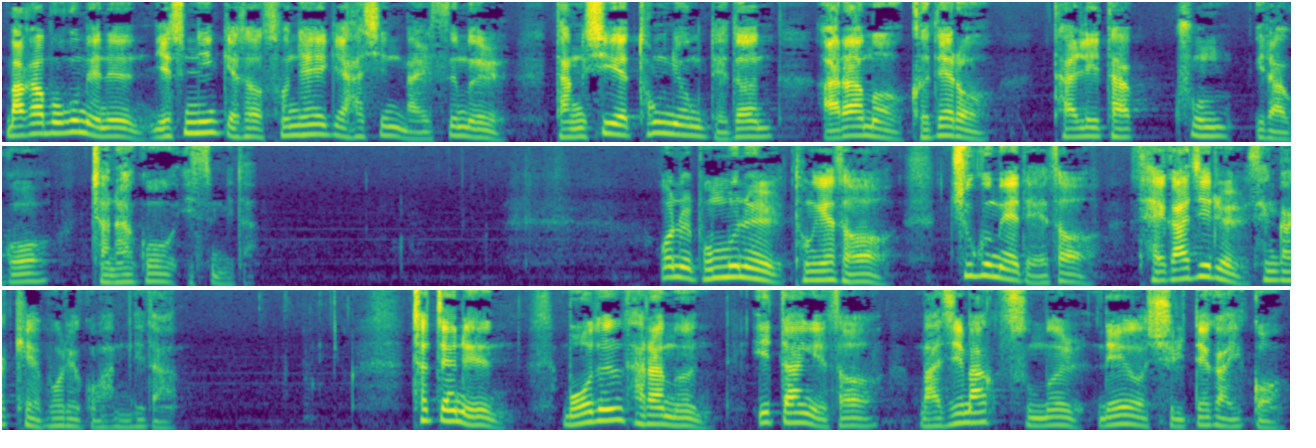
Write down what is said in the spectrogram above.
마가복음에는 예수님께서 소녀에게 하신 말씀을 당시에 통용되던 아람어 그대로 달리다쿰이라고 전하고 있습니다. 오늘 본문을 통해서 죽음에 대해서 세 가지를 생각해 보려고 합니다. 첫째는 모든 사람은 이 땅에서 마지막 숨을 내어 쉴 때가 있고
